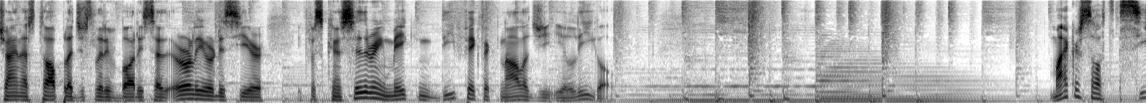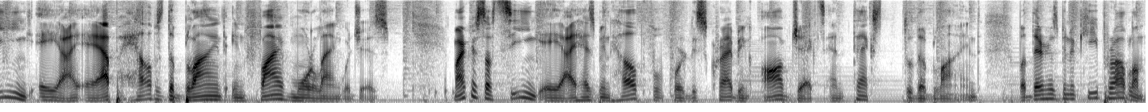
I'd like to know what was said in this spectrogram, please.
China's top legislative body said earlier this year it was considering making deepfake technology illegal. Microsoft's Seeing AI app helps the blind in five more languages. Microsoft Seeing AI has been helpful for describing objects and text to the blind, but there has been a key problem.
